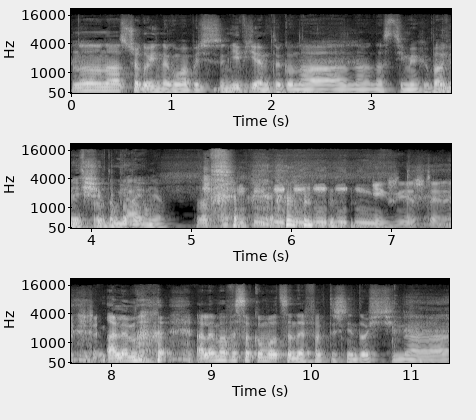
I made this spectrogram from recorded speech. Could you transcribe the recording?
No, no a z czego innego ma być? Nie widziałem tego na, na, na Steamie chyba, Pewnie więc się prawdopodobnie. Bujają. No to... Niech żyje jeszcze. ale, ma, ale ma wysoką ocenę faktycznie dość na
